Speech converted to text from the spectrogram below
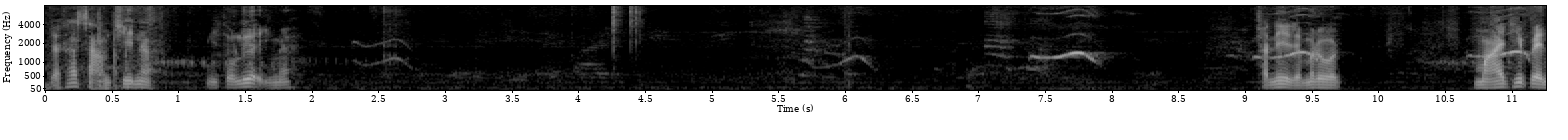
เดี๋ยวถ้าสามชิ้นอะ มีตัวเลือกอีกไหมคันนี้เดี๋ยวมาดู ไม้ที่เป็น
